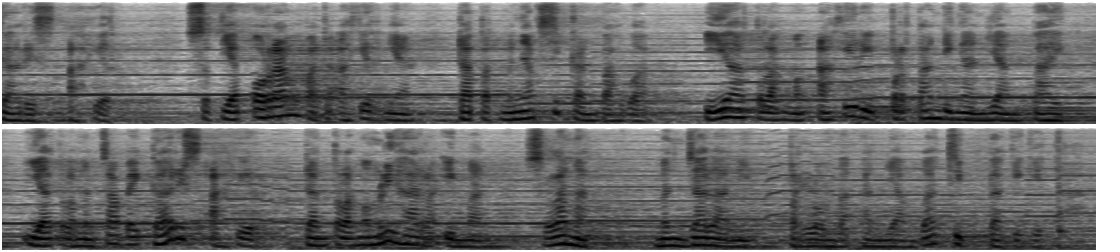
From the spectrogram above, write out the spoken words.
garis akhir. Setiap orang pada akhirnya dapat menyaksikan bahwa ia telah mengakhiri pertandingan yang baik ia telah mencapai garis akhir dan telah memelihara iman. Selamat menjalani perlombaan yang wajib bagi kita.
